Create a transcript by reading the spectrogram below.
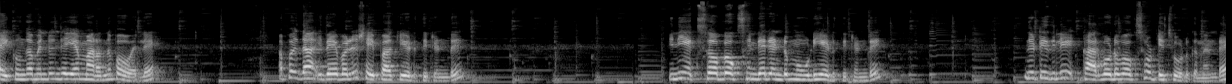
ലൈക്കും കമന്റും ചെയ്യാൻ മറന്നു പോവല്ലേ? അപ്പോൾ ഇതാ ഇതേപോലെ ഷേപ്പാക്കി എടുത്തിട്ടുണ്ട്. ഇനി എക്സോ ബോക്സിന്റെ രണ്ട് മൂടി എടുത്തിട്ടുണ്ട്. എന്നിട്ട് ഇതിൽ കാർബോർഡ് ബോക്സ് ഒട്ടിച്ചു കൊടുക്കുന്നുണ്ട്.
